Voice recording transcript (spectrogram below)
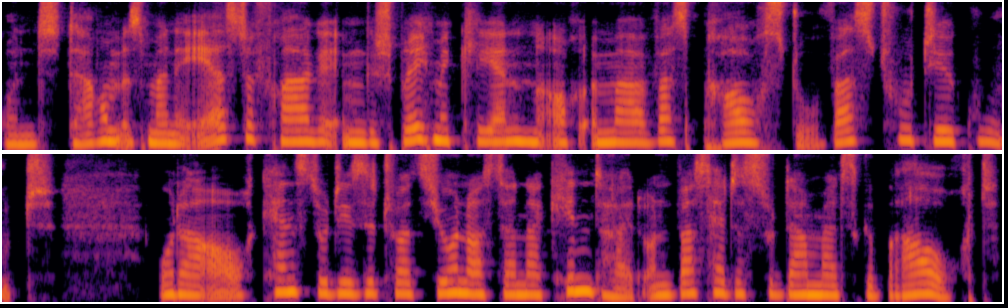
Und darum ist meine erste Frage im Gespräch mit Klienten auch immer, was brauchst du? Was tut dir gut? Oder auch, kennst du die Situation aus deiner Kindheit und was hättest du damals gebraucht?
